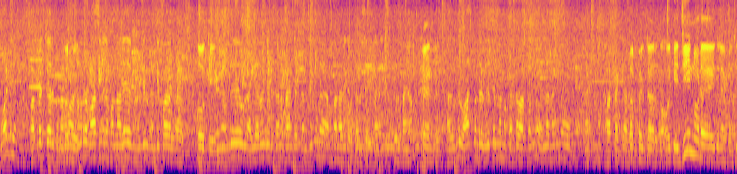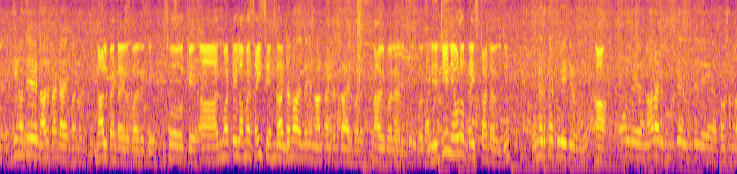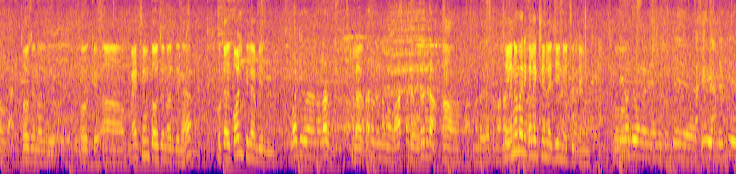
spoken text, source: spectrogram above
குவாலிட்டி பர்ஃபெக்டாக இருக்கும். நம்ம சொல்கிற வாஷிங்கில் பண்ணாலே மெட்டீரியல் கண்டிப்பாக இருக்கும். ஓகே நீங்கள் வந்து ஒரு ஐயாயிரம் ரூபாய்க்கு எடுத்தாலும் பேண்ட் எடுத்தாலும் சரி இல்லை ஐம்பதாயிரம் எடுத்தாலும் சரி ஒரு பேண்ட் பேண்ட்டு அது வந்து வாஷ் பண்ணுற விதத்தில் நம்ம கரெக்டாக வாஷ் பண்ணணும் எல்லா பேண்ட்டுமே மேக்ஸிமம் பர்ஃபெக்டாக பர்ஃபெக்டாக இருக்கும். ஓகே ஜீனோட இதில் எப்படி ஜீன் வந்து நாலு பேண்ட் ஆயிரம் ரூபாயில் இருக்குது நாலு பேண்ட் ஆயிரம் ரூபாய் இருக்குது ஸோ ஓகே அது மட்டும் இல்லாமல் சைஸ் எந்த காட்டனும் அதுமாரி நாலு பேண்ட் எடுத்தால் ஆயிரம் ரூபாயில் இருக்குது நாலு ரூபாயில் இருக்குது ஓகே இது ஜீன் எவ்வளோ ப்ரைஸ் ஸ்டார்ட் ஆகுது ஜி ஒன்று எடுத்தால் டூ எயிட்டி வருது. ஆ. உங்களுக்கு நாலாக எடுக்கும்போது அது வந்து தௌசண்ட் தான் வரும். தௌசண்ட் வருது. ஓகே மேக்ஸிமம் தௌசண்ட் வருதுங்க. ஓகே அது குவாலிட்டிலாம் எப்படி இருக்குங்க? குவாலிட்டி நல்லாயிருக்கும் நல்லா இருக்கும் நம்ம வாஷ் பண்ணுற விதம் தான். ஆ. வாஷ் பண்ணுற விதத்தை என்ன மாதிரி கலெக்ஷனில் ஜீன் வச்சுருக்கீங்க? ஸோ வந்து உங்கள் எங்களுக்கு வந்து சிவிஎஸ்லேருந்து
